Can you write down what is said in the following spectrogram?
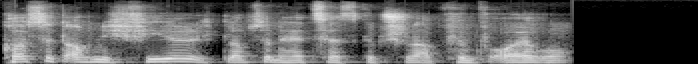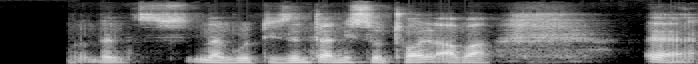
Kostet auch nicht viel. Ich glaube, so ein Headset gibt es schon ab 5 Euro. Wenn's, na gut, die sind da nicht so toll, aber äh,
